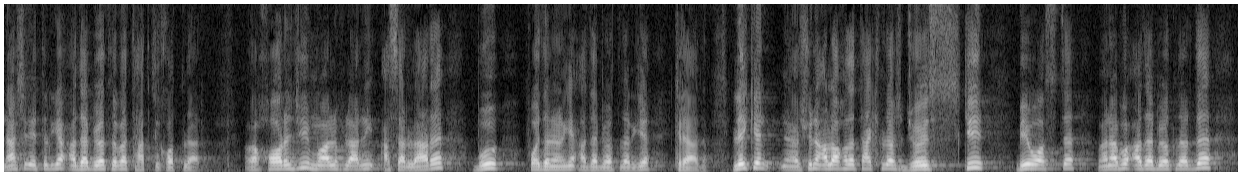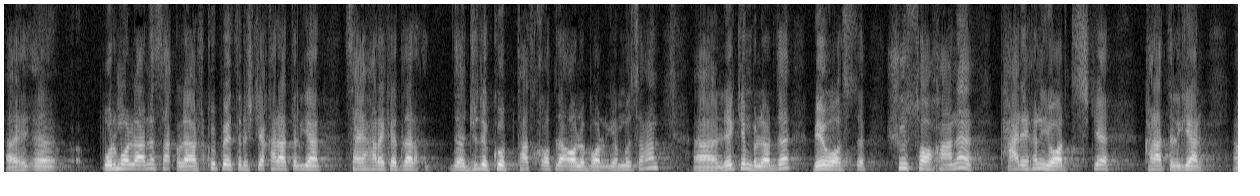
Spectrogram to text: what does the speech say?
nashr etilgan adabiyotlar va tadqiqotlar va xorijiy mualliflarning asarlari bu foydalanilgan adabiyotlarga kiradi. Lekin e, shuni alohida ta'kidlash joizki bevosita mana bu adabiyotlarda e, e, o'rmonlarni saqlash ko'paytirishga qaratilgan sa'y harakatlar juda ko'p tadqiqotlar olib borilgan bo'lsa ham e, lekin bularda bevosita shu sohani tarixini yoritishga qaratilgan e,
